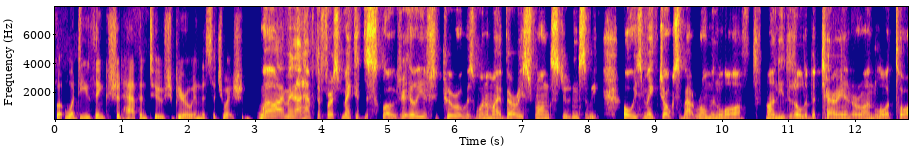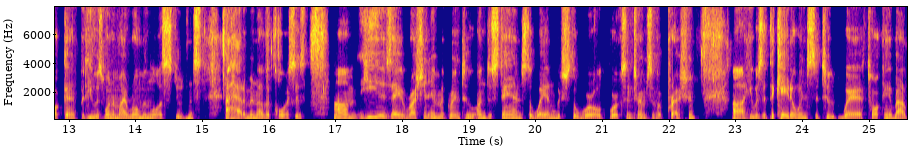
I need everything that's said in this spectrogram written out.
But what do you think should happen to Shapiro in this situation? Well, I mean, I have to first make a disclosure. Ilya Shapiro was one of my very strong students. We always make jokes about Roman law on either the Libertarian or on Law Talk, uh, but he was one of my Roman law students. I had him in other courses. Um, he is a Russian immigrant who understands the way in which the world works in terms of oppression. Uh, he was at the Cato Institute, where talking about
